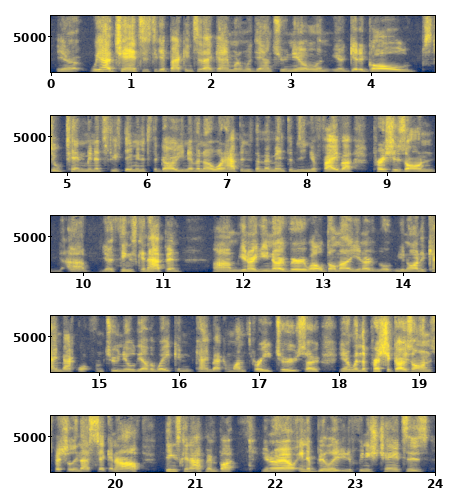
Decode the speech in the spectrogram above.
you know, we had chances to get back into that game when we're down 2 0 and, you know, get a goal, still 10 minutes, 15 minutes to go. You never know what happens. The momentum's in your favor, pressure's on, uh, you know, things can happen. Um, you know, you know very well, Doma. You know, United came back what from 2 0 the other week and came back and won 3 2. So, you know, when the pressure goes on, especially in that second half, things can happen. But, you know, our inability to finish chances,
